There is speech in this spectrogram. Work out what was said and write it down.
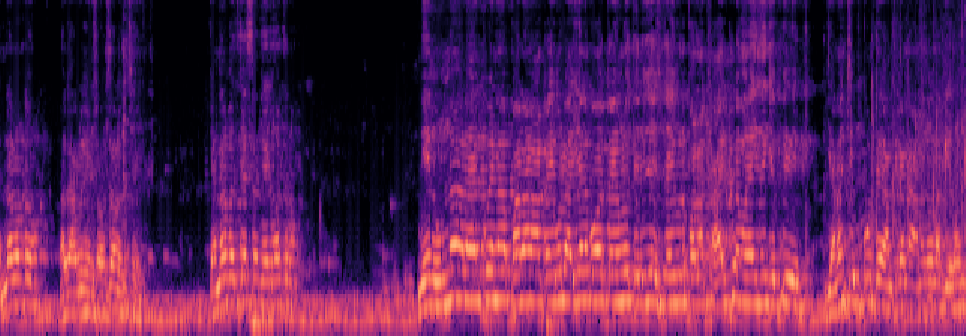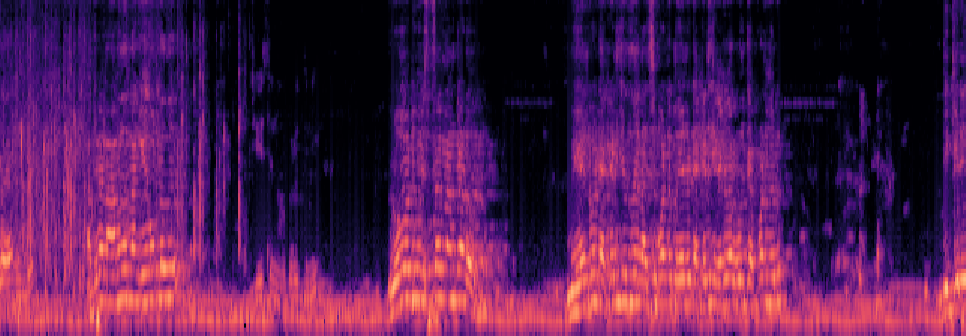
ఎన్నాళ్ళు ఉంటాం? నాకు అరవై ఏడు సంవత్సరాలు వచ్చాయి. ఎన్నాళ్ళు బతికేస్తాను నేను మాత్రం? నేను ఉన్నా లేకపోయినా పలానా టైంలో అయ్యన గోవ టైంలో తెలుగుదేశం టైంలో పలానా కార్యక్రమం అయిందని చెప్పి జనం చెప్పుకుంటే అంతకన్నా ఆనందం నాకు ఏముంది అంతకన్నా ఆనందం నాకు ఏముండదు చేసిన అభివృద్ధిని. రోడ్డు విస్తరణ అంటాడు. మెయిన్ రోడ్ ఎక్కడి నుంచి ఉందో నర్సిపట్ట మెయిన్ రోడ్ ఎక్కడి నుంచి ఎక్కడి వరకు ఉందో చెప్పండి మీరు. డిగ్రీ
